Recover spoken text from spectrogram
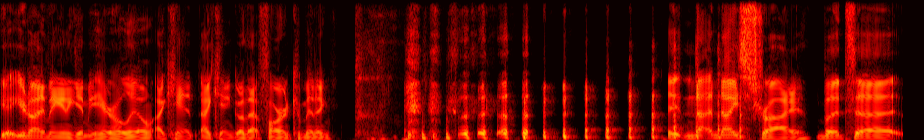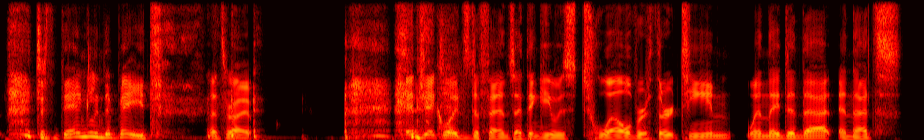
Yeah, you're not even going to get me here, Julio. I can't. I can't go that far in committing. It- n- nice try, but uh, just dangling the bait. that's right. In Jake Lloyd's defense, I think he was 12 or 13 when they did that, and that's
